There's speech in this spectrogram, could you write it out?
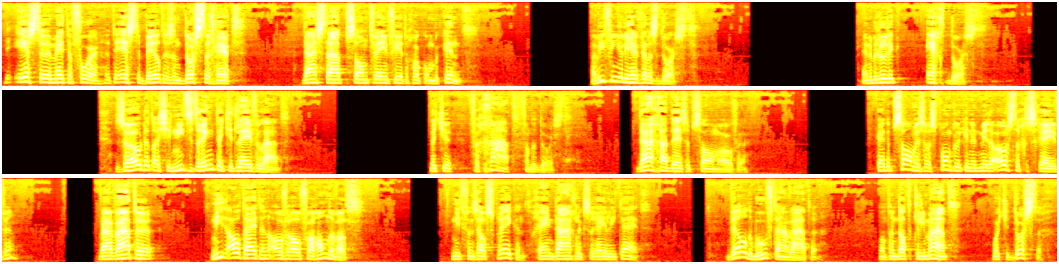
De eerste metafoor, het eerste beeld is een dorstig hert. Daar staat Psalm 42 ook onbekend. Maar wie van jullie heeft wel eens dorst? En dan bedoel ik echt dorst. Zo dat als je niets drinkt, dat je het leven laat. Dat je vergaat van de dorst. Daar gaat deze psalm over. Kijk, de psalm is oorspronkelijk in het Midden-Oosten geschreven, waar water niet altijd en overal voorhanden was. Niet vanzelfsprekend, geen dagelijkse realiteit. Wel de behoefte aan water, want in dat klimaat word je dorstig.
